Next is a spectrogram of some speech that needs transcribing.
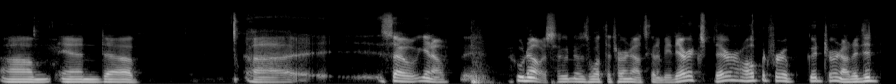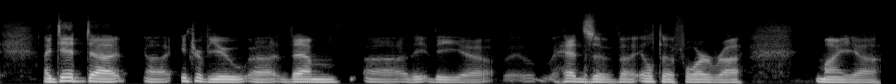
Um, and uh, uh, so, you know, who knows? Who knows what the turnout's going to be? They're they're hoping for a good turnout. I did I did uh, uh, interview uh, them, uh, the the heads of ILTA for my uh,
